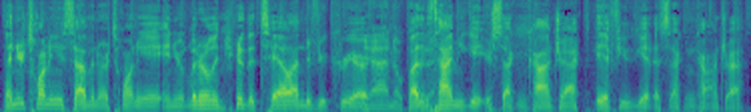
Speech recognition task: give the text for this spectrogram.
Then you're 27 or 28, and you're literally near the tail end of your career. Yeah, no by the time you get your second contract, if you get a second contract.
